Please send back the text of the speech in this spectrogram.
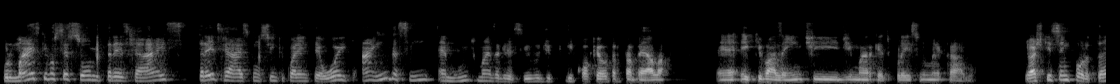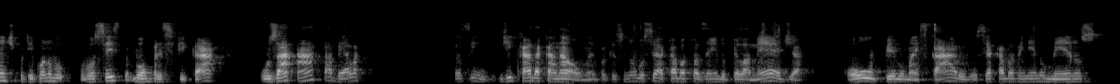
por mais que você some R$ reais, R$ reais com 5,48, ainda assim é muito mais agressivo do que qualquer outra tabela é, equivalente de marketplace no mercado. Eu acho que isso é importante, porque quando vocês vão precificar, usar a tabela assim, de cada canal, né? Porque senão você acaba fazendo pela média ou pelo mais caro, você acaba vendendo menos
